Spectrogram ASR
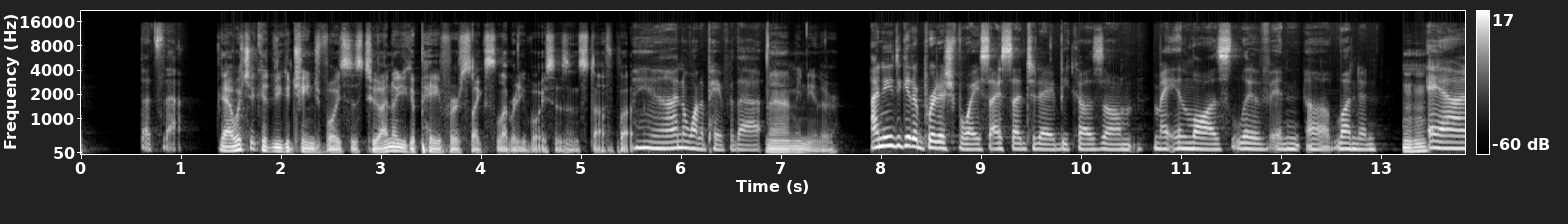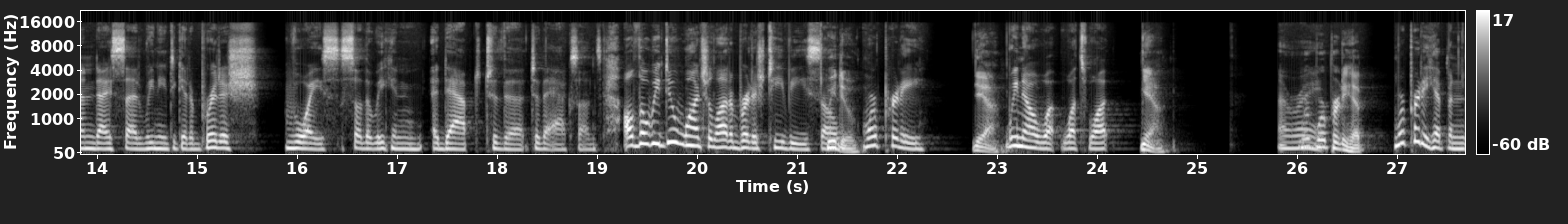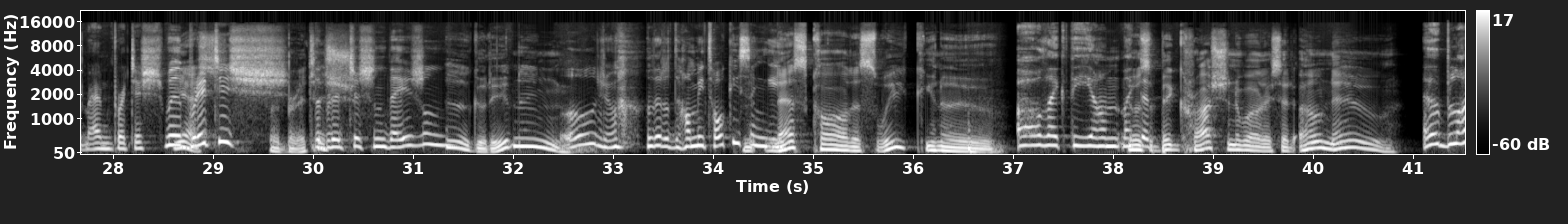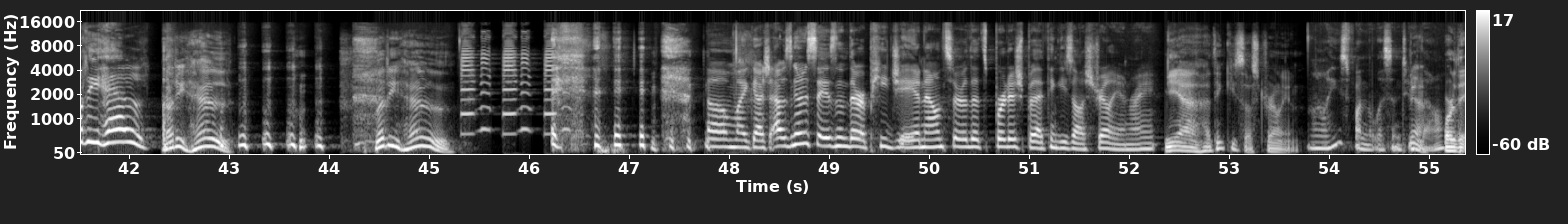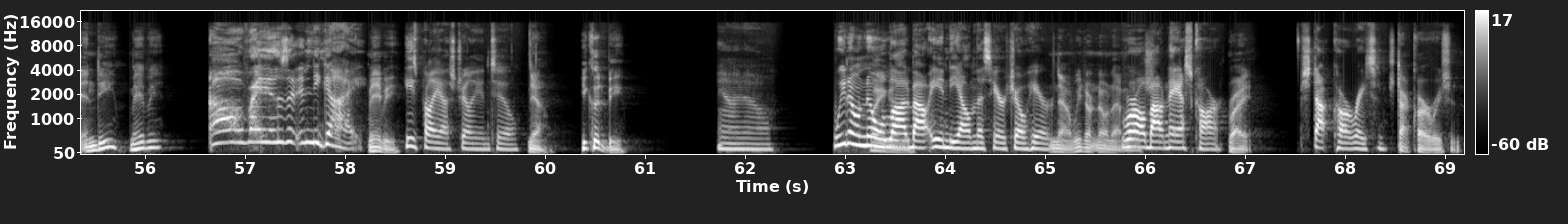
that's that. yeah. I wish you could. You could change voices too. I know you could pay for like celebrity voices and stuff, but Yeah, I don't want to pay for that. nah, me neither. I need to get a British voice. I said today because um, my in-laws live in uh, London, Mm-hmm. and I said we need to get a British voice so that we can adapt to the to the accents. Although we do watch a lot of British TV, so We do. We're pretty. Yeah, We know what what's what. yeah. All right. We're, we're pretty hip. We're pretty hip and, and British. We're Yes. British. We're British. The British. Invasion. Oh, good evening. Oh, a little hummy talky singy. NASCAR this week, you know, Oh, like the um, like there was the a big crash in the world. I said, "Oh no, oh bloody hell. bloody hell, bloody hell." Oh my gosh, I was gonna say, isn't there a PGA announcer that's British? But I think he's Australian, right? Yeah, I think he's Australian. Oh, he's fun to listen to Yeah, though. or the indie, maybe, Oh, right, there's an indie guy. maybe. He's probably Australian too. Yeah, he could be. Yeah, I know. We don't know a lot about Indy on this hair show here. No, we don't know that. We're all about NASCAR, right. stock car racing. Stock car racing.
